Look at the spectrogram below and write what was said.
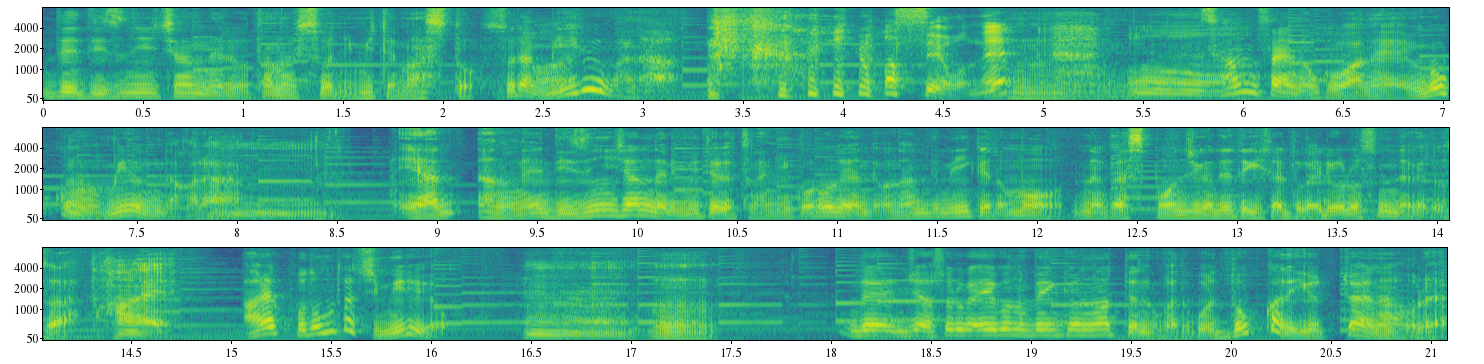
でディズニーチャンネルを楽しそうに見てますと。それは見るわな、いますよね。うん。うん。3歳の子はね動く子も見るんだから、うん。いやあのねディズニーチャンネル見てるとかニコロデオンでも何でもいいけどもなんかスポンジが出てきたりとかいろいろするんだけどさ。はい。あれ子供たち見るよ。うん。うん、でじゃあそれが英語の勉強になってるのかってこれどっかで言ったよな俺。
